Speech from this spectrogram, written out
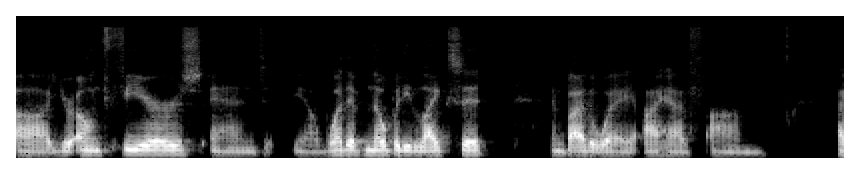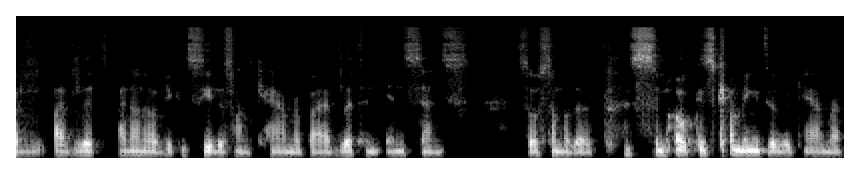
uh, your own fears and you know what if nobody likes it and by the way i have um, I've I've lit. I don't know if you can see this on camera, but I've lit an incense, so some of the smoke is coming into the camera.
